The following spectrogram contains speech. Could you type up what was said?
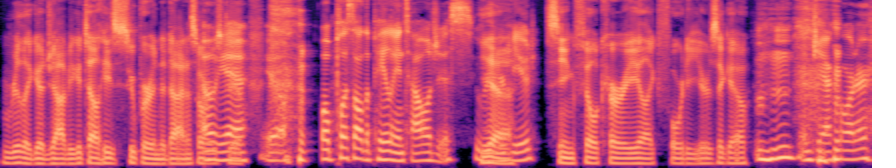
really good job. You could tell he's super into dinosaurs. Oh too. yeah. Yeah. Well, plus all the paleontologists who were Yeah. interviewed. Seeing Phil Currie like 40 years ago. hmm And Jack Horner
